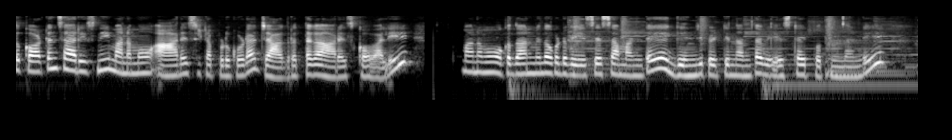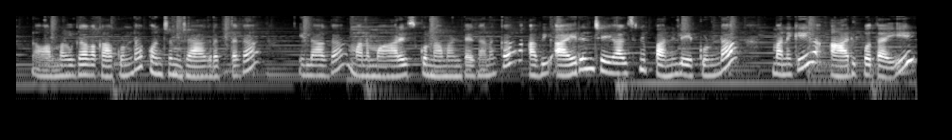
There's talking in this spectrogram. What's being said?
సో కాటన్ శారీస్ని మనము ఆరేసేటప్పుడు కూడా జాగ్రత్తగా ఆరేసుకోవాలి. మనము ఒకదాని మీద ఒకటి వేసేసామంటే గెంజి పెట్టిందంతా వేస్ట్ అయిపోతుందండి. నార్మల్గా కాకుండా కొంచెం జాగ్రత్తగా ఇలాగా మనం ఆరేసుకున్నామంటే కనుక అవి ఐరన్ చేయాల్సిన పని లేకుండా మనకి ఆరిపోతాయి.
